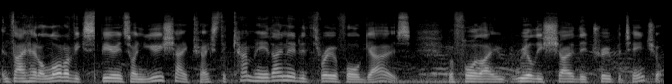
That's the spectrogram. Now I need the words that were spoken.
they had a lot of experience on U-shaped tracks. To come here, they needed three or four goes before they really showed their true potential.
